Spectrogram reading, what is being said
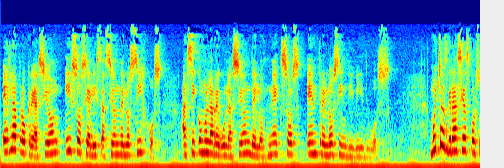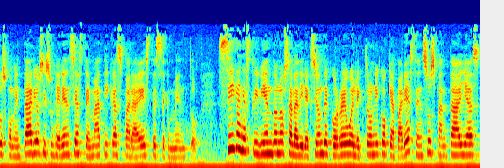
es la procreación y socialización de los hijos, así como la regulación de los nexos entre los individuos. Muchas gracias por sus comentarios y sugerencias temáticas para este segmento. Sigan escribiéndonos a la dirección de correo electrónico que aparece en sus pantallas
